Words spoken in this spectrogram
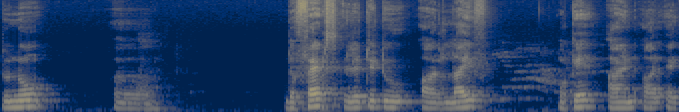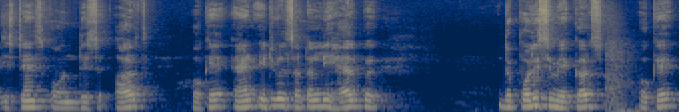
to know uh, the facts related to our life okay and our existence on this earth okay? And it will certainly help the policymakers okay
